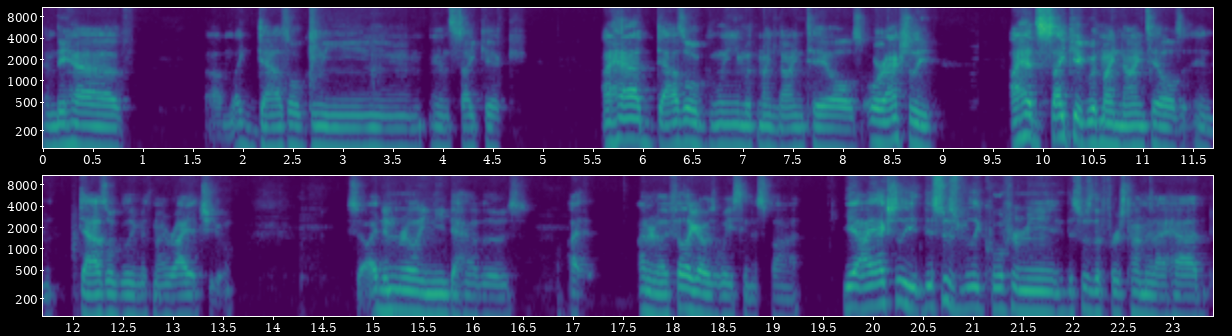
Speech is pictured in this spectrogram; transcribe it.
and they have um, like Dazzle Gleam and Psychic. I had Dazzle Gleam with my Ninetales, or actually, I had Psychic with my Ninetales and Dazzle Gleam with my Raichu. So I didn't really need to have those. I I don't know. I feel like I was wasting a spot. Yeah, I actually this was really cool for me. This was the first time that I had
